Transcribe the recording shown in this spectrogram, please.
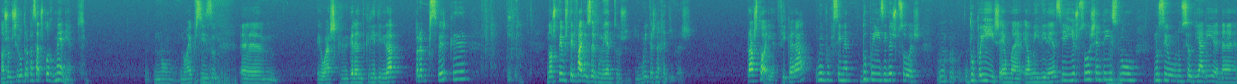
Nós vamos ser ultrapassados pela Roménia. Sim. Não, não é preciso. Uh, eu acho que grande criatividade para perceber que nós podemos ter vários argumentos e muitas narrativas. Para a história ficará o empobrecimento do país e das pessoas. Do país é uma, é uma evidência e as pessoas sentem isso no, no, seu, no seu dia a dia, na,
